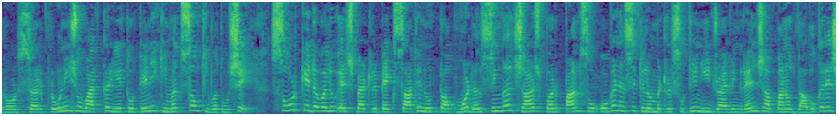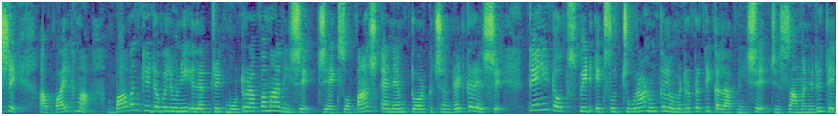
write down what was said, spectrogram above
રોડસ્ટર પ્રોની જો વાત કરીએ તો તેની કિંમત સૌથી વધુ છે. સોળ કે ડબલ્યુ એચ બેટરી પેક સાથેનું ટોપ મોડલ સિંગલ ચાર્જ પર પાંચસો ઓગણએંસી કિલોમીટર સુધીની ડ્રાઇવિંગ રેન્જ આપવાનો દાવો કરે છે. આ બાઇકમાં બાવન કે ડબલ્યુની ઇલેક્ટ્રિક મોટર આપવામાં આવી છે, જે એકસો પાંચ એનએમ ટોર્ક જનરેટ કરે છે. તેની ટોપ સ્પીડ એકસો ચોરાણું કિલોમીટર પ્રતિ કલાકની છે, જે સામાન્ય રીતે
